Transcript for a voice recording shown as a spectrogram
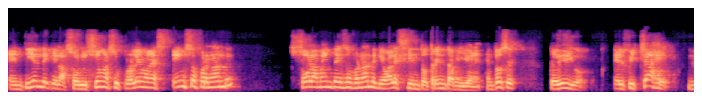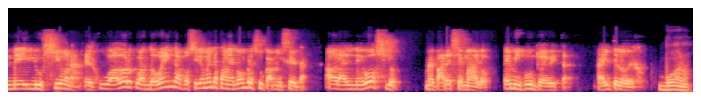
entiende que la solución a sus problemas es Enzo Fernández, solamente Enzo Fernández que vale 130 millones. Entonces, te digo, el fichaje me ilusiona. El jugador cuando venga posiblemente hasta me compre su camiseta. Ahora, el negocio me parece malo, es mi punto de vista. Ahí te lo dejo. Bueno,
